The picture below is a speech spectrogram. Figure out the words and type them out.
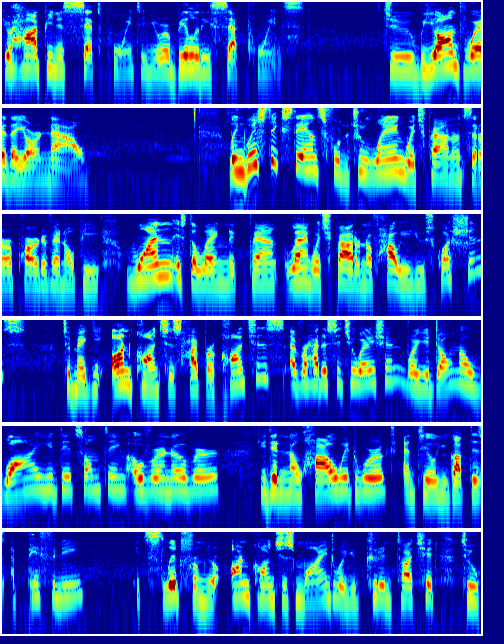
your happiness set point and your ability set points to beyond where they are now. Linguistics stands for the two language patterns that are part of NLP. One is the language pattern of how you use questions to make the unconscious hyperconscious. Ever had a situation where you don't know why you did something over and over? You didn't know how it worked until you got this epiphany. It slid from your unconscious mind where you couldn't touch it to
